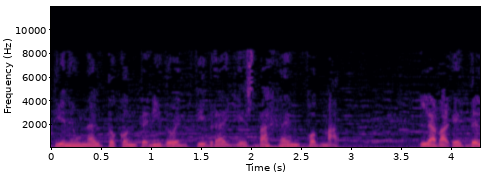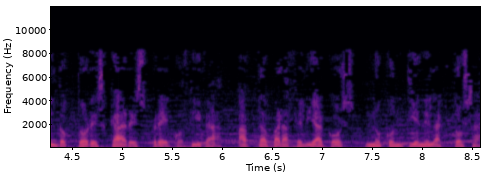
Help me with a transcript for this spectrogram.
tiene un alto contenido en fibra y es baja en FODMAP. La baguette del Dr. Scar es precocida, apta para celíacos, no contiene lactosa,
